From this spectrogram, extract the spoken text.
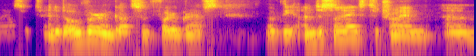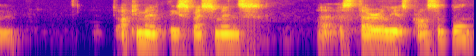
I also turned it over and got some photographs of the underside to try and um, document these specimens uh, as thoroughly as possible.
